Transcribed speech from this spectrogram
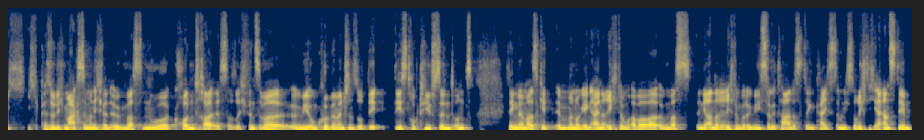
ich, ich persönlich mag es immer nicht, wenn irgendwas nur kontra ist. Also ich finde es immer irgendwie uncool, wenn Menschen so de destruktiv sind und ich denke mir immer, es geht immer nur gegen eine Richtung, aber irgendwas in die andere Richtung wird irgendwie nicht so getan. Deswegen kann ich es immer nicht so richtig ernst nehmen.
